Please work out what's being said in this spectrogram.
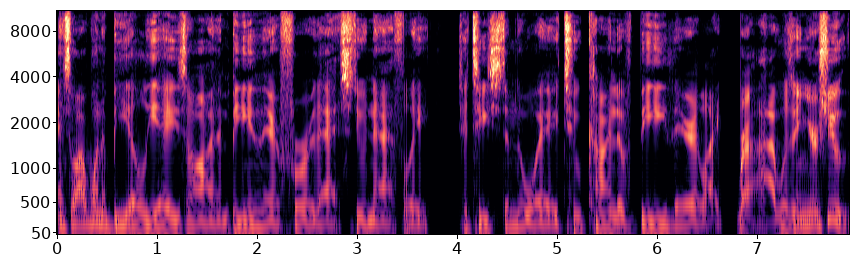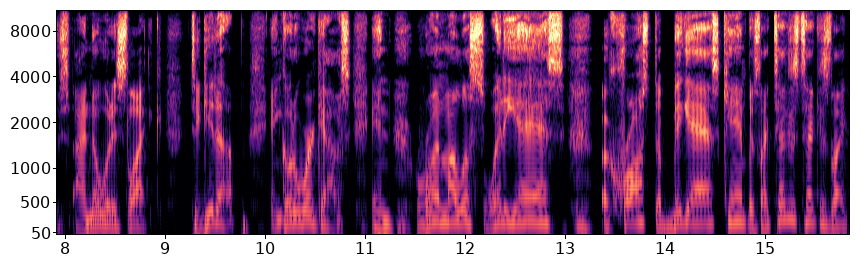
And so I want to be a liaison and being there for that student athlete to teach them the way to kind of be there like, bruh, I was in your shoes. I know what it's like to get up and go to workouts and run my little sweaty ass across the big ass campus. Like Texas Tech is like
